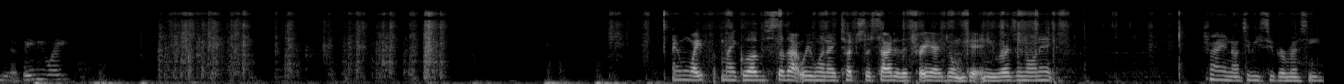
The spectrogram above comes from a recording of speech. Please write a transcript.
get a baby wipe. and wipe my gloves so that way when I touch the side of the tray, I don't get any resin on it. Trying not to be super messy.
